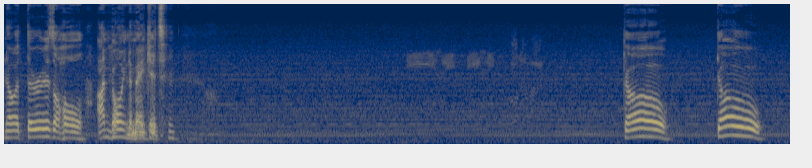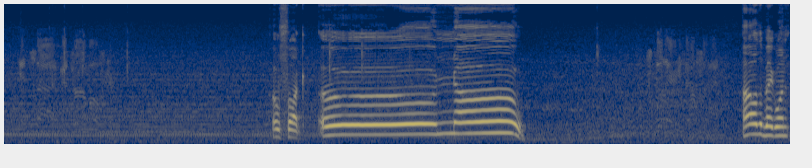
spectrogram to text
No, if there is a hole, I'm going to make it. Go! Go! Oh fuck. Oh no! Oh, the big one.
